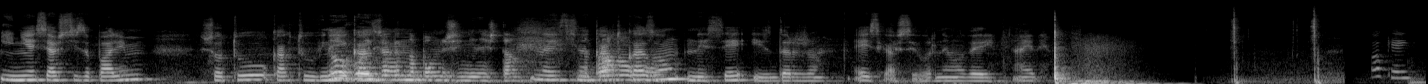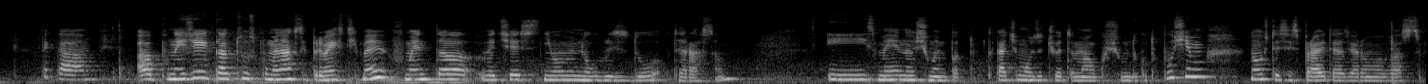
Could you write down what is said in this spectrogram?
и ние сега ще си запалим, защото, както винаги Много казвам, като напомниш едни неща. наистина, както много казвам, не се издържа. Ей, сега ще се върнем, Авери. Айде. Окей. Така, а понеже, както споменах, се преместихме, в момента вече снимаме много близо до тераса и сме на шумен път. Така че може да чуете малко шум докато пушим, но ще се справите, аз вярвам във вас.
